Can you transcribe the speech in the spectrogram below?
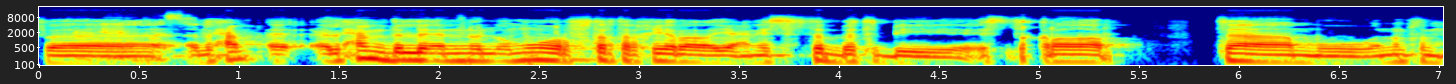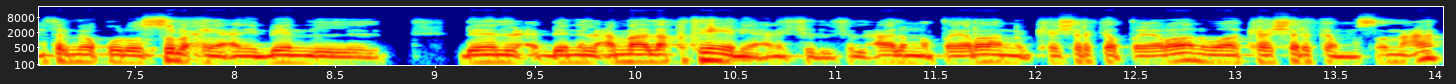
فالحمد لله إنه الأمور في الفترة الأخيرة يعني استثبت باستقرار تام ومثل ما يقولوا الصلح يعني بين بين بين العمالقتين يعني في في العالم الطيران كشركة طيران وكشركة مصنعة.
